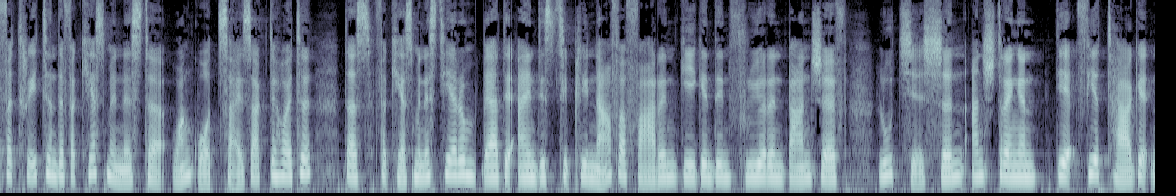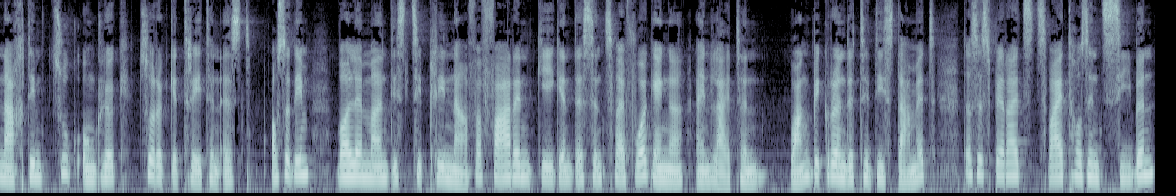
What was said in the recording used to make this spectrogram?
vertretende Verkehrsminister Wang Guozai sagte heute, das Verkehrsministerium werde ein Disziplinarverfahren gegen den früheren Bahnchef Lu Chieshen anstrengen, der vier Tage nach dem Zugunglück zurückgetreten ist. Außerdem wolle man Disziplinarverfahren gegen dessen zwei Vorgänger einleiten. Wang begründete dies damit, dass es bereits 2007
